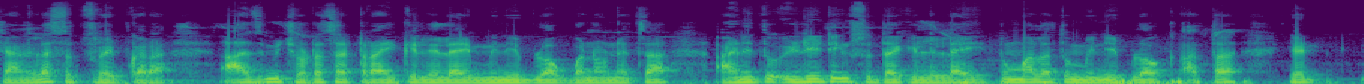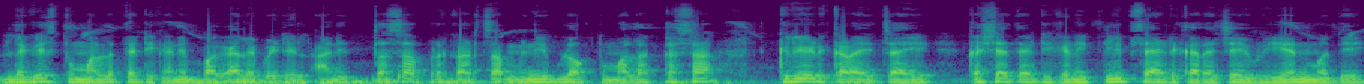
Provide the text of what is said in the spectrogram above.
चॅनलला सबस्क्राईब करा. आज मी छोटासा ट्राय केलेला आहे मिनी ब्लॉग बनवण्याचा आणि तो एडिटिंगसुद्धा केलेला आहे. तुम्हाला तो मिनी ब्लॉग आता या लगेच तुम्हाला त्या ठिकाणी बघायला भेटेल आणि तसा प्रकारचा मिनी ब्लॉग तुम्हाला कसा क्रिएट करायचा आहे कशा त्या ठिकाणी क्लिप्स ॲड करायच्या आहे व्ही एनमध्ये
